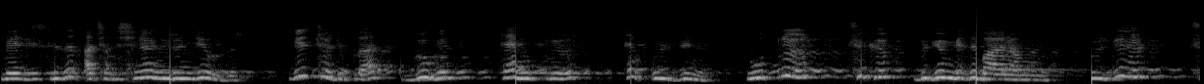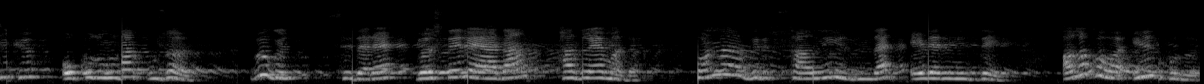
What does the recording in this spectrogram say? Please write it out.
meclisimizin açılışının 100. yılıdır. Biz çocuklar bugün hem mutluyuz hem üzgünüz. Mutluyuz çünkü bugün bizim bayramımız. Üzgünüz çünkü okulumuzdan uzağız. Bugün sizlere gösteri veya dans hazırlayamadık. Koronavirüs salgını yüzünden evlerimizdeyiz. Alakova İlkokulu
